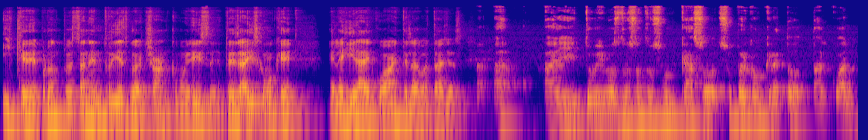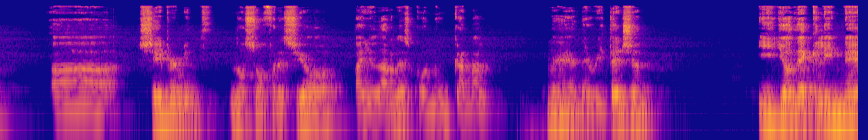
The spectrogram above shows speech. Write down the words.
y que de pronto están en riesgo de churn, como dijiste. Entonces ahí es como que elegir adecuadamente las batallas. Ahí tuvimos nosotros un caso súper concreto, tal cual. Ah, Shapermint nos ofreció ayudarles con un canal de, Ujú. de retention. Y yo decliné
